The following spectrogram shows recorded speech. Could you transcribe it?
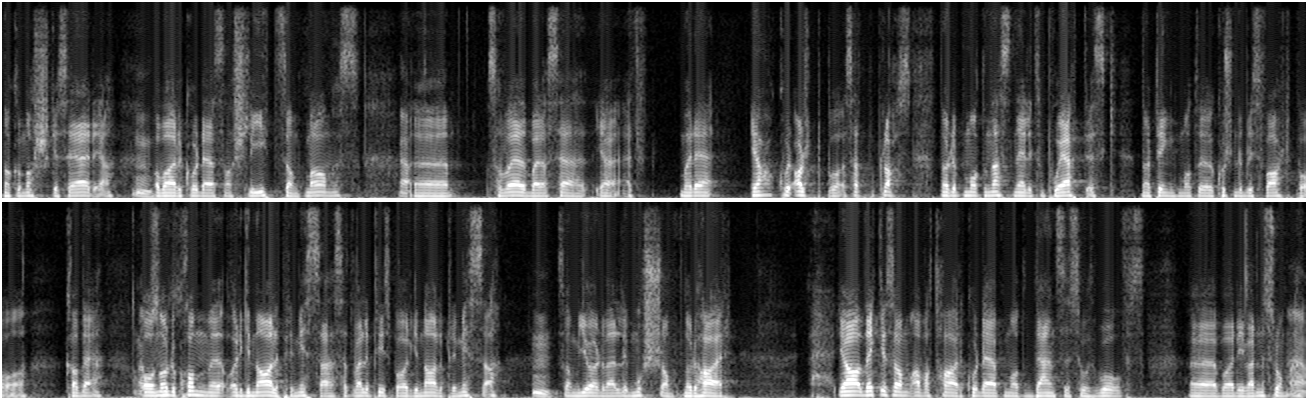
noen norske serier? Mm. Og bare hvor det er sånn slitsomt manus. Ja. Uh, så var det bare å se ja, et, bare, ja, hvor alt på, sett på plass. Når det på en måte nesten er litt sånn poetisk. Når ting på en måte, Hvordan det blir svart på, og hva det er. Og når du kommer med originale premisser, jeg setter veldig pris på originale premisser, mm. som gjør det veldig morsomt når du har Ja, det er ikke som Avatar, hvor det er på en måte 'Dances with Wolves', uh, bare i verdensrommet. Ja.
